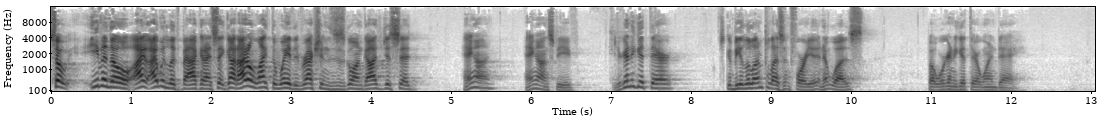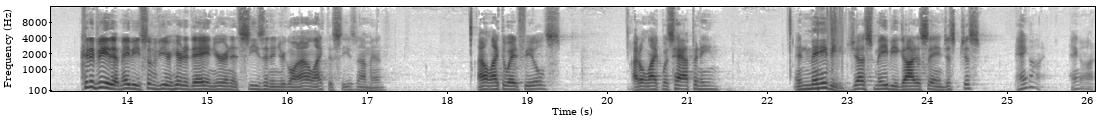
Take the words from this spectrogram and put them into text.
So even though I, I, would look back and I'd say, God, I don't like the way the direction this is going, God just said, hang on, hang on, Steve. You're going to get there. It's going to be a little unpleasant for you, and it was, but we're going to get there one day. Could it be that maybe some of you are here today and you're in a season and you're going, I don't like this season I'm in. I don't like the way it feels. I don't like what's happening. And maybe, just maybe, God is saying, just, just hang on, hang on.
